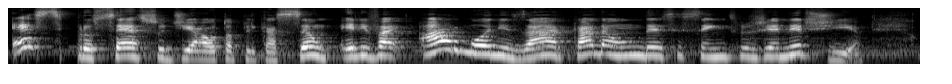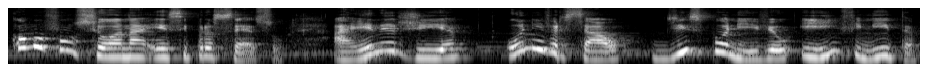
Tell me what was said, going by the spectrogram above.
esse processo de autoaplicação ele vai harmonizar cada um desses centros de energia. Como funciona esse processo? A energia universal, disponível e infinita,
